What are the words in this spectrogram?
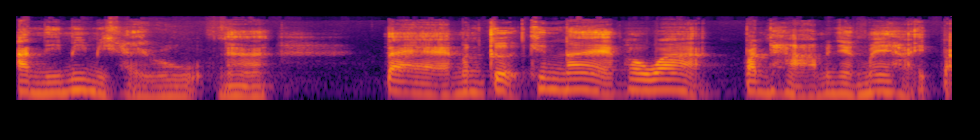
อันนี้ไม่มีใครรู้นะ แต่มันเกิดขึ้นแน่เพราะว่าปัญหามันยังไม่หายไป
